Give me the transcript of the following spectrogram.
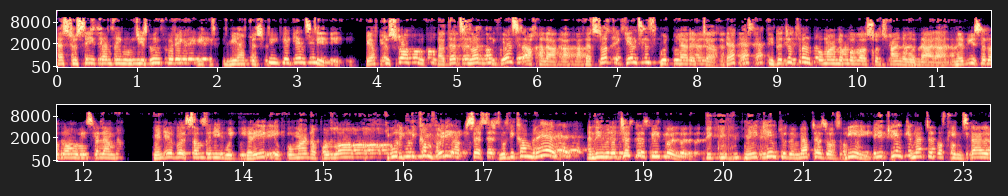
has to say something which is incorrect, we have to speak against it. We have to stop it. Now that's not against akhlaq. That's not against good character. That is a different command of Allah subhanahu wa ta'ala. Nabi sallallahu alayhi wa sallam Whenever somebody would break the command of Allah, he would become very upset, he would become red, and he would adjust the people. When it came to the matters of deen, when it came to matters of himself,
